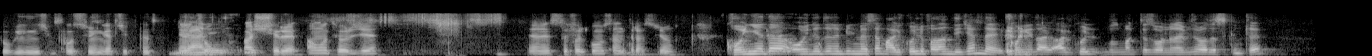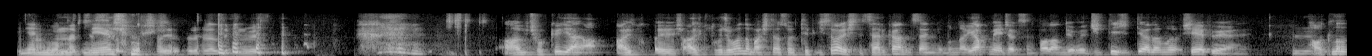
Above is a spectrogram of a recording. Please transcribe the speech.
Çok ilginç bir pozisyon gerçekten. Yani, yani çok aşırı amatörce. Yani sıfır konsantrasyon. Konya'da oynadığını bilmesem alkollü falan diyeceğim de Konya'da alkol bulmakta zorlanabilir o da sıkıntı. Yani Abi onlar ne yaşamış? Herhalde bilmiyorum. Abi çok kötü. Yani Aykut, e, Aykut Kocaman da maçtan sonra tepkisi var işte. Serkan sen bunlar yapmayacaksın falan diyor. Böyle ciddi ciddi adamı şey yapıyor yani. Hmm. Haklı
